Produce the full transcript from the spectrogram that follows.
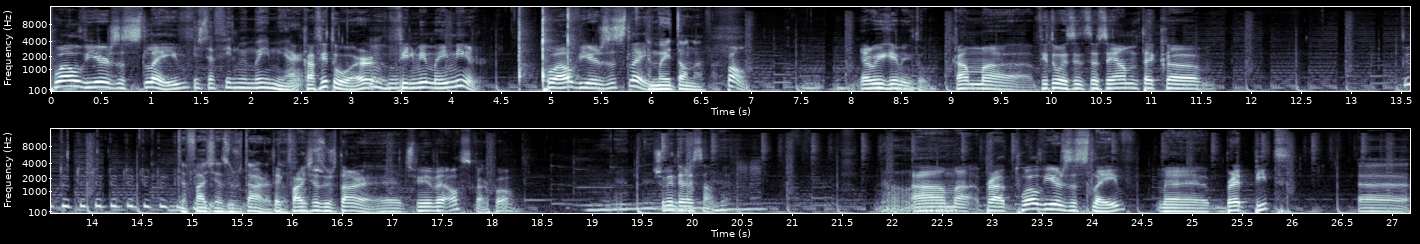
12 Years a Slave. Ishte filmi më i mirë. Ka fituar mm -hmm. filmi më i mirë. 12 Years a Slave. Meriton. Po. Ja ku i kemi këtu. Kam uh, fituesit sepse jam tek uh, Te faqja zyrtare Te faqja zyrtare E çmimeve Oscar, po Shumë interesante um, Pra 12 Years a Slave Me Brad Pitt uh,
